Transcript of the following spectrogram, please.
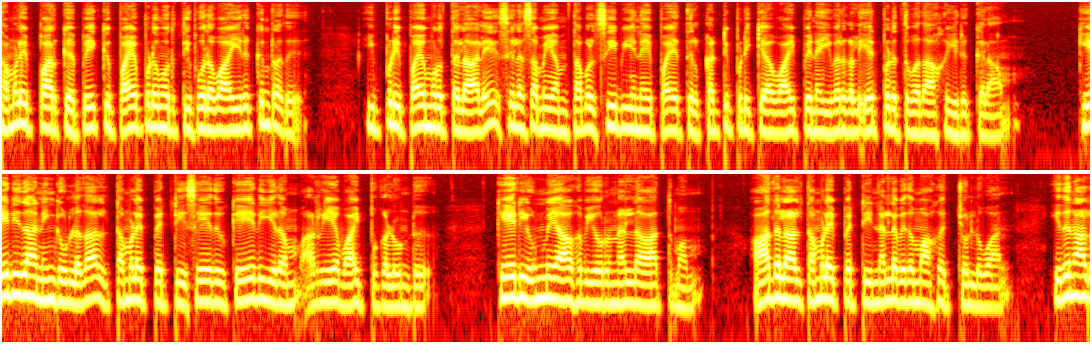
தமிழை பார்க்க பேய்க்கு பயப்படும் ஒருத்தி போலவா இருக்கின்றது இப்படி பயமுறுத்தலாலே சில சமயம் தமிழ் சிபியினை பயத்தில் கட்டிப்பிடிக்க வாய்ப்பினை இவர்கள் ஏற்படுத்துவதாக இருக்கலாம். கேரிதான் இங்கு உள்ளதால் தமிழைப் பற்றி சேது கேரியிடம் அறிய வாய்ப்புகள் உண்டு. கேரி உண்மையாகவே ஒரு நல்ல ஆத்மம். ஆதலால் தமிழைப் பற்றி நல்ல விதமாகச் சொல்லுவான். இதனால்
